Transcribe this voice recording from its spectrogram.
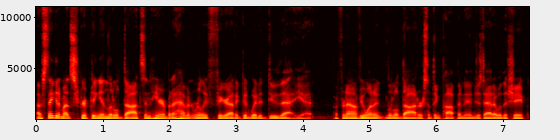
I was thinking about scripting in little dots in here, but I haven't really figured out a good way to do that yet. But for now, if you want a little dot or something popping in, just add it with a shape.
